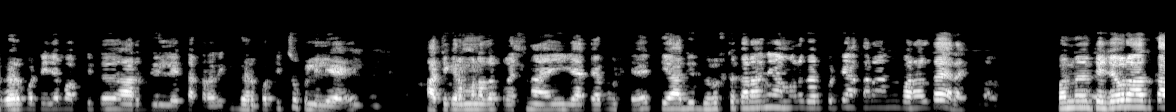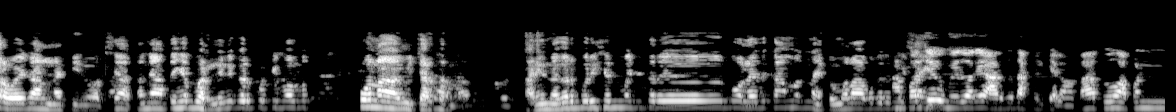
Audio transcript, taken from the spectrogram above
घरपट्टीच्या बाबतीत अर्ज दिले तक्रारी की घरपट्टी चुकलेली आहे. अतिक्रमणाचा प्रश्न आहे या त्या गोष्टी आहेत. त्या आधी दुरुस्त करा आणि आम्हाला घरपट्टी आकारा आम्ही भरायला तयार आहे. पण त्याच्यावर आज कारवाई झाली नाही तीन वर्षात आणि आता हे भरलेले घरपट्टी बाबत कोण विचार करणार? आणि नगर परिषदमध्ये तर बोलायचं कामच नाही. तुम्हाला अगोदर मी आपण जे सांगितलं. उमेदवारी अर्ज दाखल केला होता तो आपण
